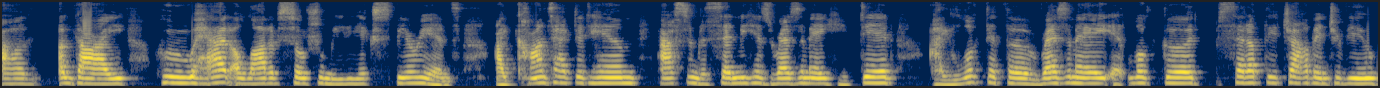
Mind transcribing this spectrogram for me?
a, a guy who had a lot of social media experience. I contacted him, asked him to send me his resume. He did. I looked at the resume, it looked good, set up the job interview.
